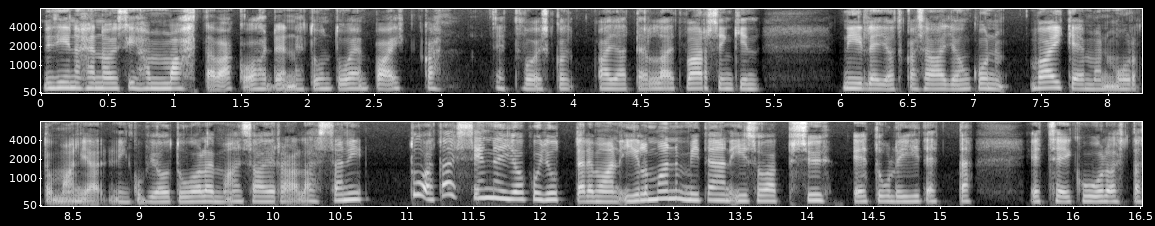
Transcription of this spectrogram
Niin siinähän olisi ihan mahtava kohdennetun tuen paikka. Että voisiko ajatella, että varsinkin – niille, jotka saa jonkun vaikeamman murtuman ja niin kuin joutuu olemaan sairaalassa, niin tuotaisi sinne joku juttelemaan ilman mitään isoa psy-etuliitettä, että se ei kuulosta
